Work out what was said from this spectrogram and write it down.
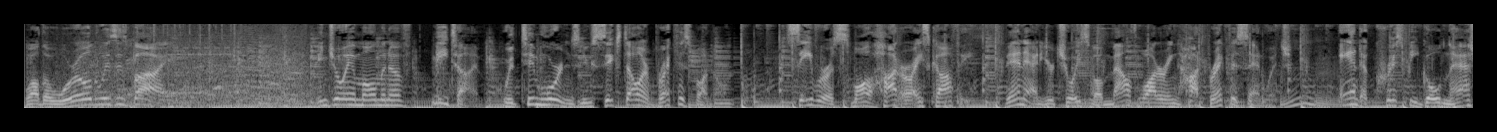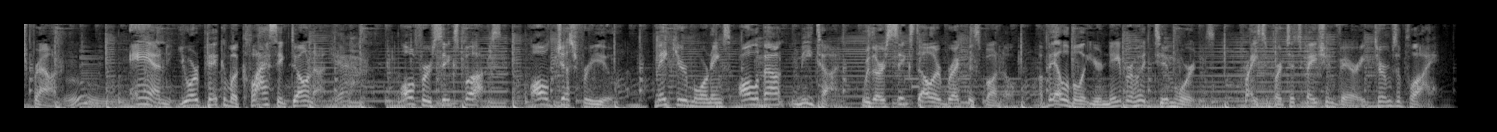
while the world whizzes by, enjoy a moment of me time with Tim Hortons' new $6 breakfast bundle. Savor a small hot or iced coffee, then add your choice of a mouth-watering hot breakfast sandwich and a crispy golden hash brown. And your pick of a classic donut. Yeah. All for 6 bucks. All just for you. Make your mornings all about me time with our $6 breakfast bundle. Available at your neighborhood Tim Hortons. Price and participation vary. Terms apply.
